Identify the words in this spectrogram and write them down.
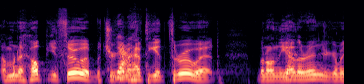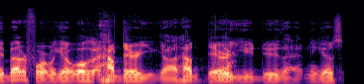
I'm gonna help you through it, but you're Yeah. gonna have to get through it. But on the other end, you're gonna be better for him. We go, well, how dare you, God? How dare you do that? And he goes,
